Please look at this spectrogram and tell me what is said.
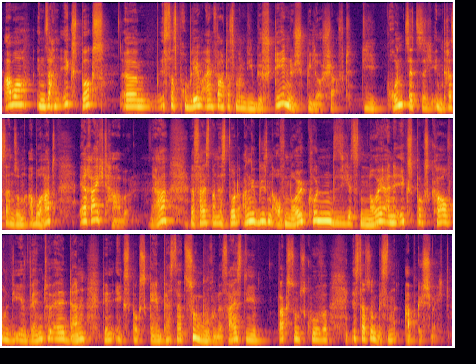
aber in Sachen Xbox äh, ist das Problem einfach, dass man die bestehende Spielerschaft, die grundsätzlich Interesse an so einem Abo hat, erreicht habe. Ja, das heißt, man ist dort angewiesen auf Neukunden, die sich jetzt neu eine Xbox kaufen und die eventuell dann den Xbox Game Pass dazu buchen. Das heißt, die Wachstumskurve ist da so ein bisschen abgeschwächt.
